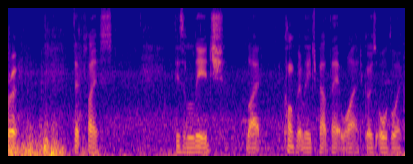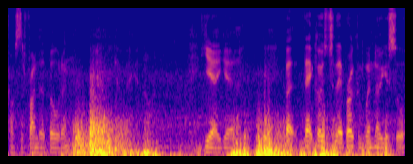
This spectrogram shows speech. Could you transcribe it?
Bro, that place, there's a ledge, like a concrete ledge about that wide, goes all the way across the front of the building. Come back at night. Yeah, yeah. But that goes to that broken window you saw.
